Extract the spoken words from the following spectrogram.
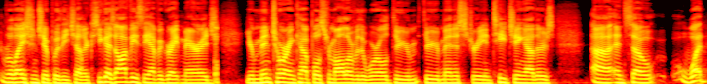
relationship with each other? Because you guys obviously have a great marriage. You're mentoring couples from all over the world through your through your ministry and teaching others. Uh, and so, what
